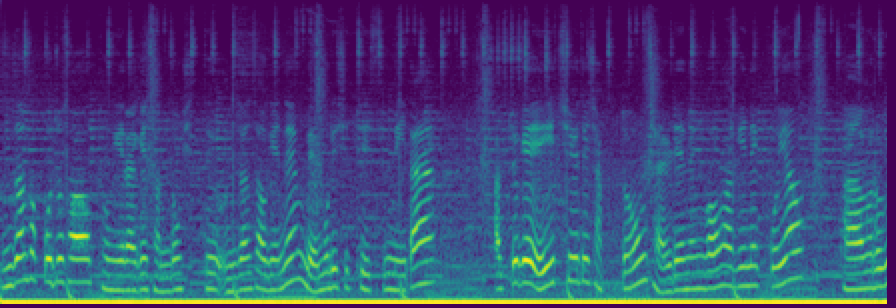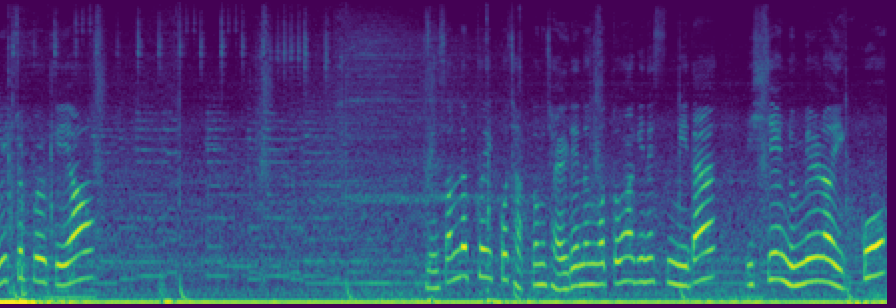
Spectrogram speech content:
운전석 보조석 동일하게 전동 시트, 운전석에는 메모리 시트 있습니다. 앞쪽에 HUD 작동 잘 되는 거 확인했고요. 다음으로 위쪽 볼게요. 네, 썬루프 있고 작동 잘 되는 것도 확인했습니다. ECM 룸밀러 있고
